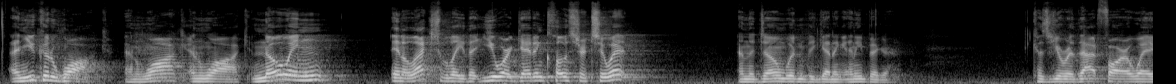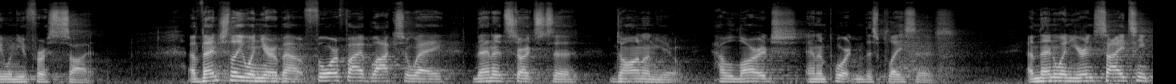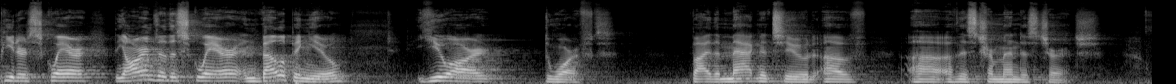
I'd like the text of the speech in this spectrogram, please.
And you could walk and walk and walk, knowing intellectually that you are getting closer to it, and the dome wouldn't be getting any bigger because you were that far away when you first saw it. Eventually, when you're about four or five blocks away, then it starts to dawn on you how large and important this place is. And then when you're inside St. Peter's Square, the arms of the square enveloping you, you are dwarfed by the magnitude of, uh, of this tremendous church.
